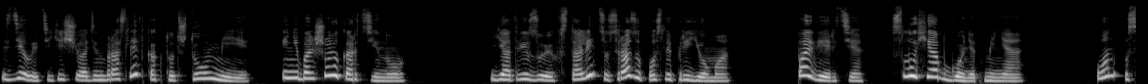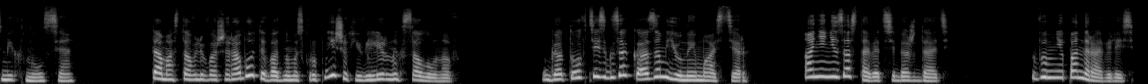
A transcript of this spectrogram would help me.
Сделайте еще один браслет, как тот, что у Мии, и небольшую картину. Я отвезу их в столицу сразу после приема. Поверьте, слухи обгонят меня. Он усмехнулся. Там оставлю ваши работы в одном из крупнейших ювелирных салонов. Готовьтесь к заказам, юный мастер. Они не заставят себя ждать. Вы мне понравились.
